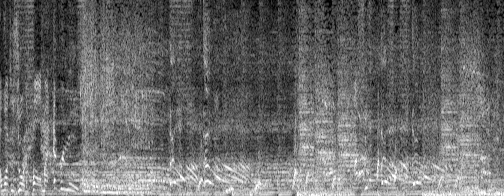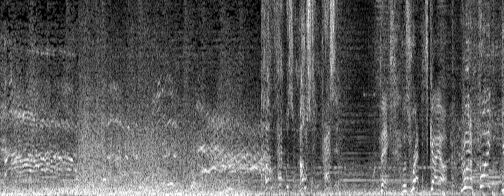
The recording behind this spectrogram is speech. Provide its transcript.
I want the Zord to follow my every move. Oh, that was most impressive. Thanks. Let's wrap this guy up. You want to fight? You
